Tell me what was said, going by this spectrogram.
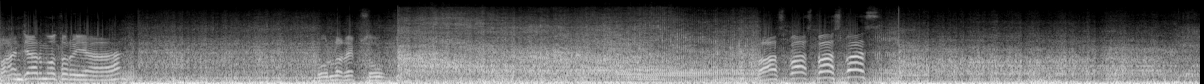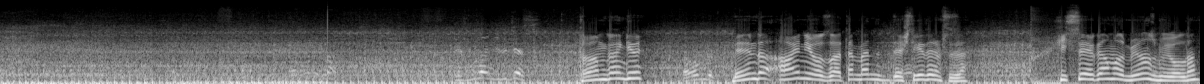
Pancar motoru ya. Buralar hep soğuk. Bas bas bas bas. Biz buradan gideceğiz. Tamam kanki. Tamamdır. Benim de aynı yol zaten. Ben de eşlik ederim size. Hiç zevk almadım biliyor musunuz bu yoldan?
